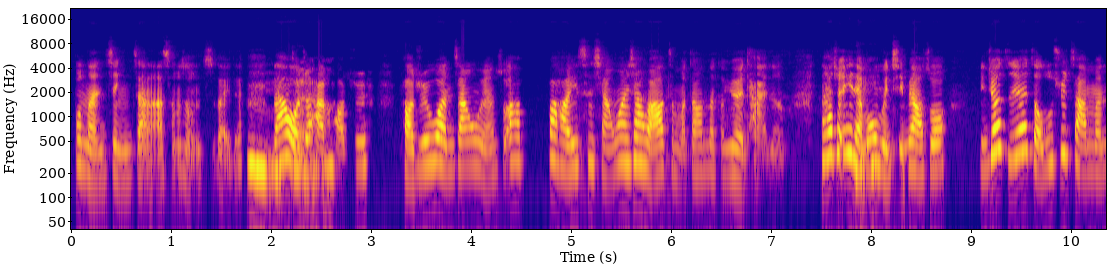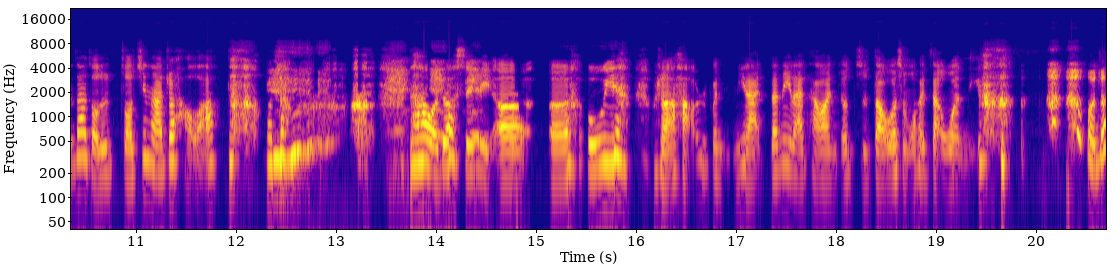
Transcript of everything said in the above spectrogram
不能进站啊，什么什么之类的。嗯、然后我就还跑去、啊、跑去问站务员说啊，不好意思，想问一下我要怎么到那个月台呢？然后他就一脸莫名其妙说。嗯你就直接走出去闸门，再走走进来就好了。我就，然后我就心里呃呃无言。我说好，如果你来等你来台湾，你就知道为什么会这样问你了。我就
